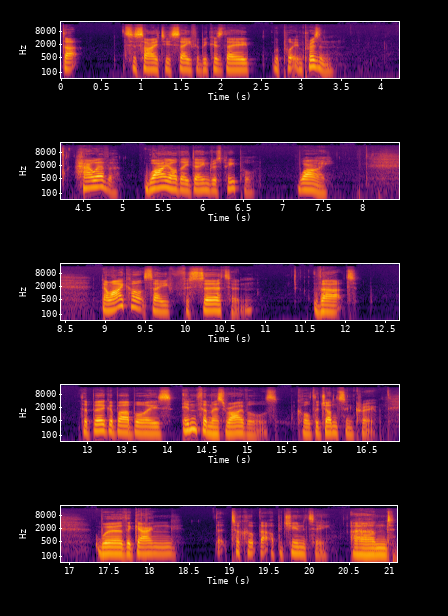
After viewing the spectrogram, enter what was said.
that society is safer because they were put in prison. However, why are they dangerous people? Why? Now, I can't say for certain that the Burger Bar Boys' infamous rivals, called the Johnson Crew, were the gang that took up that opportunity and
